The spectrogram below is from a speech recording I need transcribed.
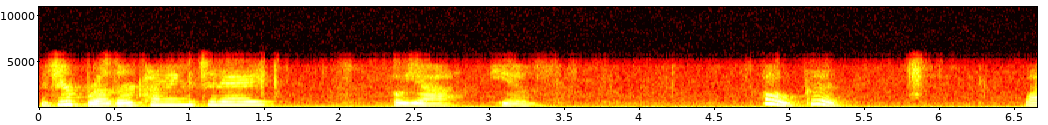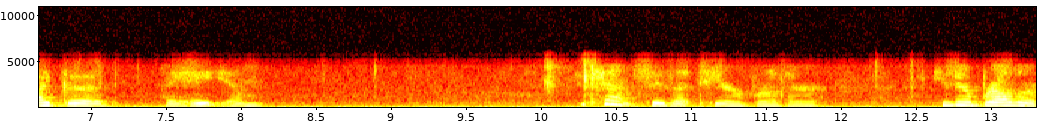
Is your brother coming today? Oh, yeah, he is. Oh, good. Why good? I hate him. You can't say that to your brother. He's your brother.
